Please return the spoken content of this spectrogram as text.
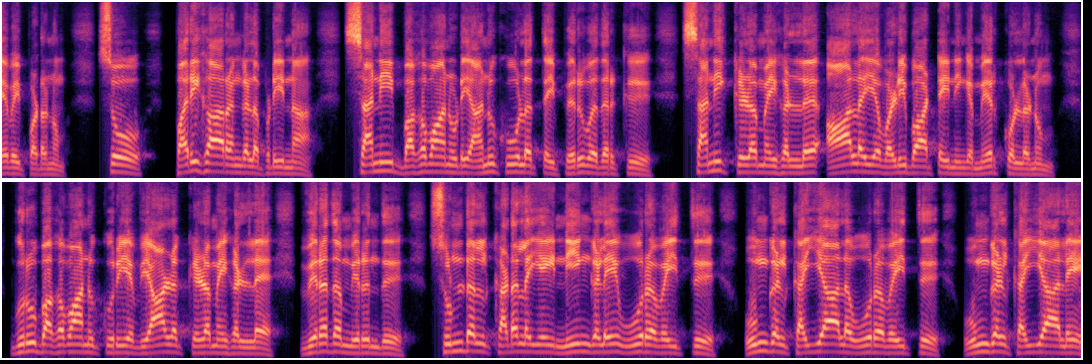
தேவைப்படணும். சோ பரிகாரங்கள் அப்படின்னா சனி பகவானுடைய அனுகூலத்தை பெறுவதற்கு சனிக்கிழமைகள்ல ஆலய வழிபாட்டை நீங்க மேற்கொள்ளணும். குரு பகவானுக்குரிய வியாழக்கிழமைகள்ல விரதம் இருந்து சுண்டல் கடலையை நீங்களே ஊற வைத்து உங்கள் கையால ஊற வைத்து உங்கள் கையாலே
